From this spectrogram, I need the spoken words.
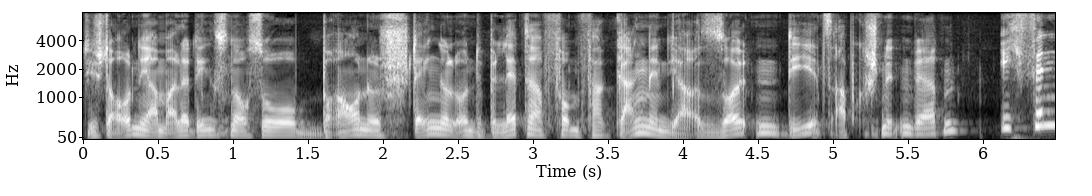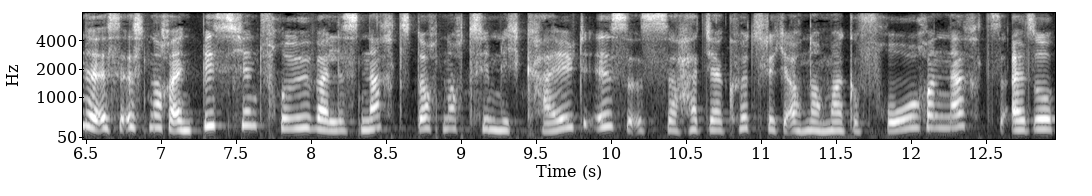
Die Stauden, die haben allerdings noch so braune Stängel und Blätter vom vergangenen Jahr. Sollten die jetzt abgeschnitten werden? Ich finde, es ist noch ein bisschen früh, weil es nachts doch noch ziemlich kalt ist. Es hat ja kürzlich auch noch mal gefroren nachts. Also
